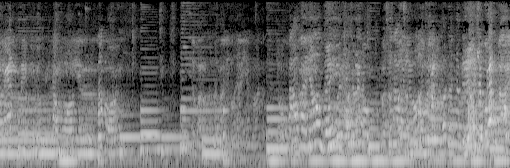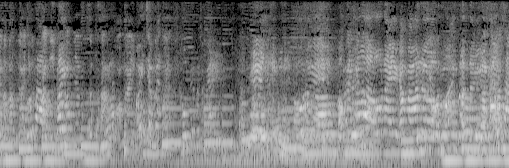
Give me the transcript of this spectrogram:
trăm mét mày mới được cái đồng rồi tắt rồi nếu mà nếu mà nói này tao nhá không gì như có bạn gái mà bạn gái cần tăng phát nhá sẵn sàng bỏ ngay mấy trăm mét không biết mấy trăm mét nghe hôm nay là hôm nay gặp má được lần này được sao sao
